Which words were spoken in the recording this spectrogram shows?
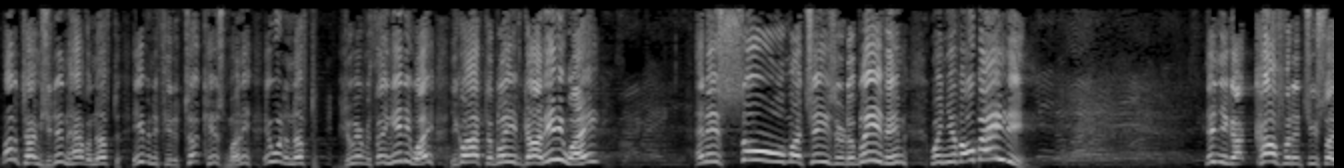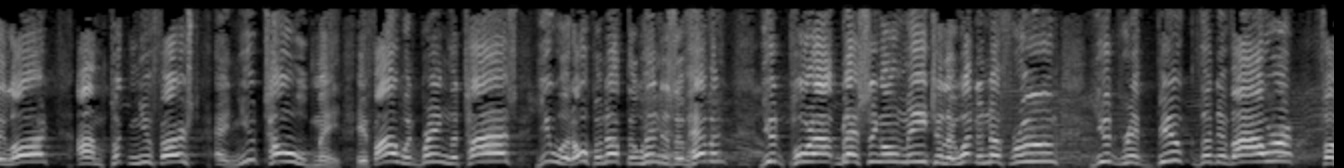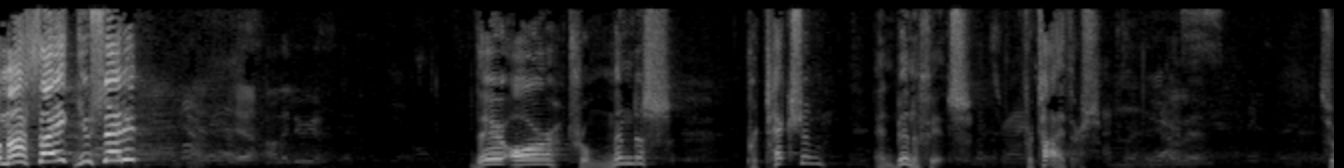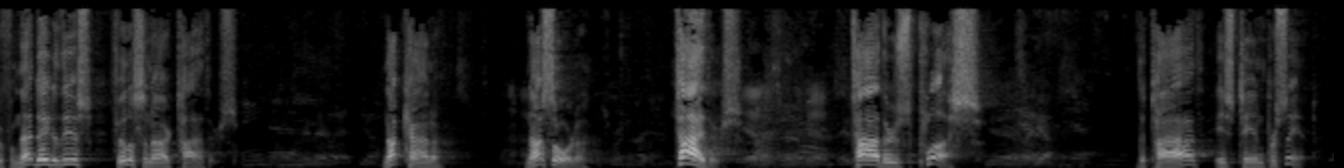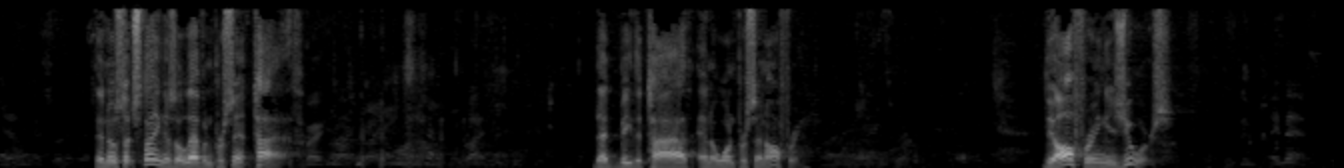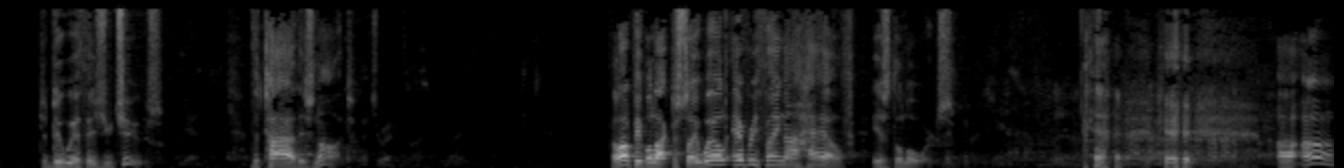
A lot of times you didn't have enough to, even if you'd took His money, it wasn't enough to do everything anyway. You're going to have to believe God anyway. And it's so much easier to believe Him when you've obeyed Him. Then you got confidence. You say, Lord, I'm putting you first, and you told me if I would bring the tithes, you would open up the windows of heaven. You'd pour out blessing on me till there wasn't enough room. You'd rebuke the devourer for my sake. You said it. There are tremendous protection and benefits for tithers. So from that day to this, Phyllis and I are tithers. Not kinda, not sorta. Tithers. Tithers plus. The tithe is 10%. There's no such thing as 11% tithe. That'd be the tithe and a 1% offering. The offering is yours to do with as you choose. The tithe is not. A lot of people like to say, well, everything I have is the Lord's. uh-uh.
